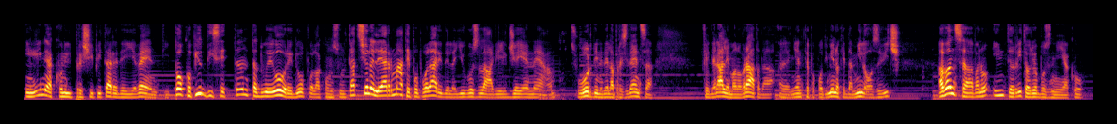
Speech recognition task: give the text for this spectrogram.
in linea con il precipitare degli eventi. Poco più di 72 ore dopo la consultazione, le armate popolari della Jugoslavia, il JNA, su ordine della presidenza federale manovrata da eh, niente poco di meno che da Milosevic, avanzavano in territorio bosniaco.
